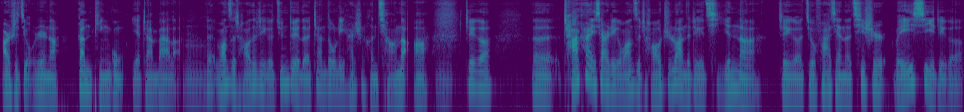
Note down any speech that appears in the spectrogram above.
二十九日呢，甘平公也战败了。嗯，呃，王子朝的这个军队的战斗力还是很强的啊。这个，呃，查看一下这个王子朝之乱的这个起因呢。这个就发现呢，其实维系这个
